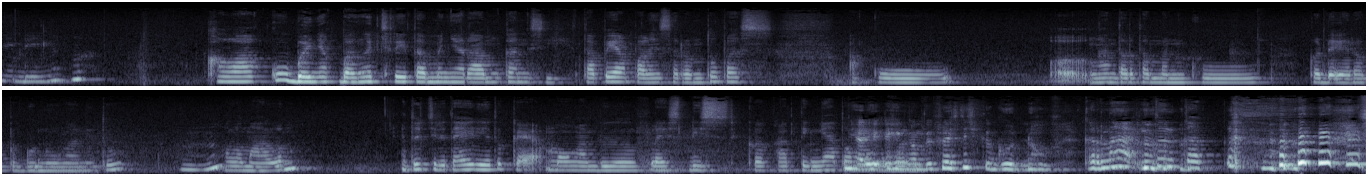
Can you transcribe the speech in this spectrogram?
yang diingat mah Kalau aku banyak banget cerita menyeramkan sih. Tapi yang paling serem tuh pas aku eh, ngantar temanku ke daerah pegunungan itu Mhm. malam-malam. Itu ceritanya dia tuh kayak mau ngambil flash disk ke cuttingnya atau nyari eh, ngambil flash disk ke gunung karena itu kak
